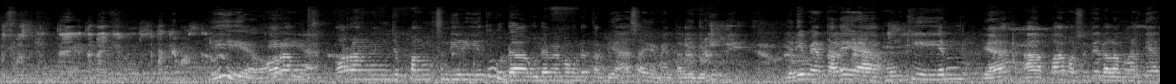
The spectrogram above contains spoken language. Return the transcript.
bus-bus kita yang kita naikin mesti pakai masker. Iya, orang Iya. orang Jepang sendiri itu udah udah memang udah terbiasa ya mentalnya. Jadi jadi mentalnya ya mungkin ya apa maksudnya dalam artian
